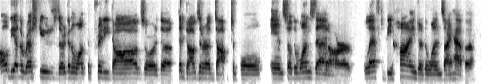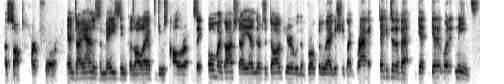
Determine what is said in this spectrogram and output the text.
all the other rescues they're going to want the pretty dogs or the the dogs that are adoptable. And so the ones that are left behind are the ones i have a, a soft heart for. And diane is amazing because all i have to do is call her up and say oh my gosh diane there's a dog here with a broken leg and she's like grab it take it to the vet get get it what it needs.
